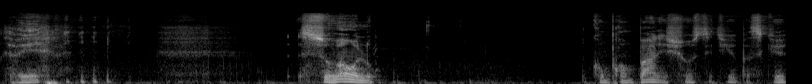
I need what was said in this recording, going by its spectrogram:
Vous savez, souvent on ne comprend pas les choses de Dieu parce que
